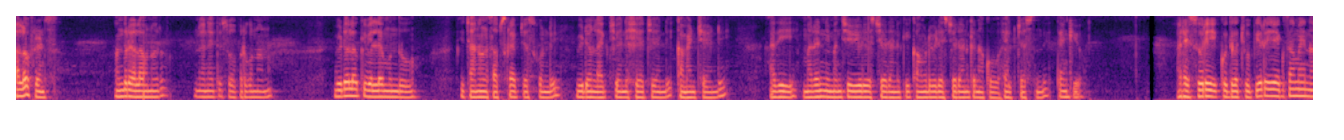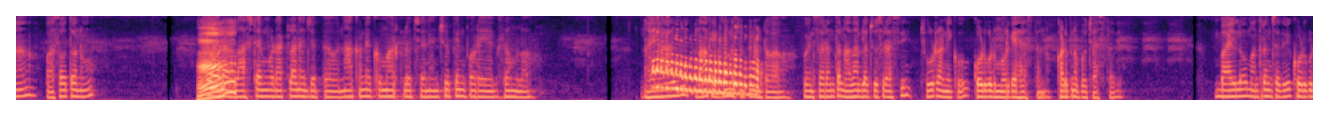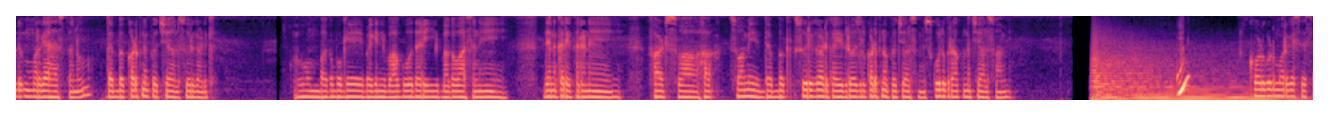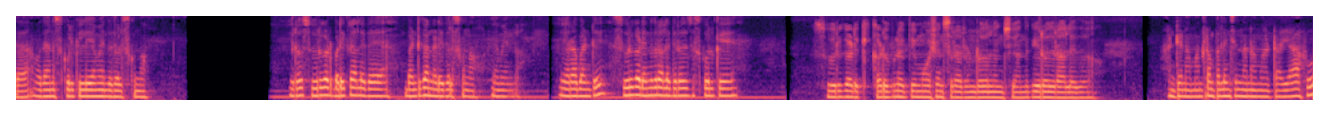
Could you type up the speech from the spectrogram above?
Hello friends అందరూ ఎలా ఉన్నారు? నేనైతే సూపర్గా ఉన్నాను. వీడియోలోకి వెళ్ళే ముందు ఈ ఛానల్ సబ్స్క్రైబ్ చేసుకోండి. వీడియోని లైక్ చేయండి షేర్ చేయండి కమెంట్ చేయండి. అది మరిన్ని మంచి వీడియోస్ చేయడానికి కామెడీ వీడియోస్ చేయడానికి నాకు హెల్ప్ చేస్తుంది. థ్యాంక్ యూ అరే సూరి కొద్దిగా చూపిరే ఎగ్జామ్ అయినా? పాస్ అవుతాను. లాస్ట్ టైం కూడా అట్లానే చెప్పావు. నాకన్నా ఎక్కువ మార్కులు వచ్చాయి నేను చెప్పిన పోరే ఎగ్జామ్లో చెప్పినట్టుగా సార్ అంతా నా దాంట్లో చూసి రాసి చూడరా నీకు కోడిగుడు మురిగేసేస్తాను కడుపు నొప్పి వచ్చేస్తుంది బాయిలో మంత్రం చదివి కోడిగుడు మురిగేసేస్తాను దెబ్బ కడుపు నొప్పి వచ్చేయాలి సూర్యుడికి ఓం బగబుగే భగిని బాగోదరి భగవాసని దినకరికరణే ఫాట్ స్వాహ. స్వామి దెబ్బ సూర్యగాడికి ఐదు రోజులు కడుపు నొప్పి వచ్చేయాల్సింది స్కూల్కి రాకుండా చేయాలి స్వామి. కోడిగుడు మురిగేసేసా ఉదయం స్కూల్కి వెళ్ళి ఏమైందో తెలుసుకుందాం. ఈరోజు సూర్యగడు బడికి రాలేదే బంటిగా నడి తెలుసుకున్నావు ఏమైందో. ఎరా బంటి సూర్యగడు ఎందుకు రాలేదు ఈరోజు స్కూల్కి? సూర్యగడికి కడుపు నొప్పి మోషన్స్ రా రెండు రోజుల నుంచి అందుకే ఈరోజు రాలేదు. అంటే నా మంత్రం ఫలించిందన్నమాట. యాహూ!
